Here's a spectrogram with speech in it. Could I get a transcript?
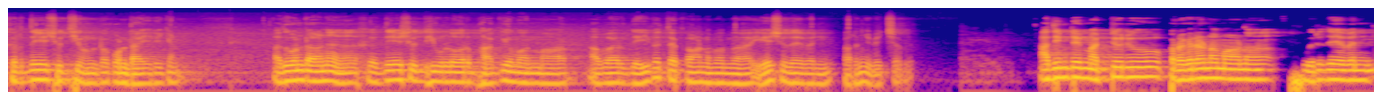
ഹൃദയശുദ്ധി ഉണ്ട കൊണ്ടായിരിക്കണം. അതുകൊണ്ടാണ് ഹൃദയശുദ്ധിയുള്ളവർ ഭാഗ്യവാന്മാർ അവർ ദൈവത്തെ കാണുമെന്ന് യേശുദേവൻ പറഞ്ഞു വെച്ചത്. അതിന്റെ മറ്റൊരു പ്രകരണമാണ് ഗുരുദേവൻ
